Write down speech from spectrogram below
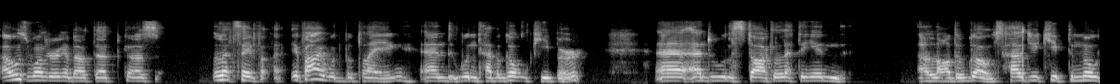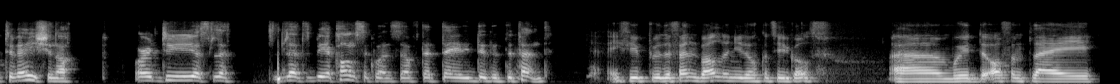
I was wondering about that because let's say if, if I would be playing and wouldn't have a goalkeeper uh, and will start letting in a lot of goals, how do you keep the motivation up? Or do you just let let it be a consequence of that they didn't defend? If you defend well, then you don't concede goals. Um, we'd often play,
